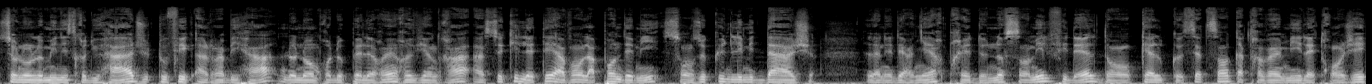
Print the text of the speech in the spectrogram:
Selon le ministre du Hajj, Toufik Al-Rabiha, le nombre de pèlerins reviendra à ce qu'il était avant la pandémie sans aucune limite d'âge. L'année dernière, près de 900 000 fidèles, dont quelques 780 000 étrangers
